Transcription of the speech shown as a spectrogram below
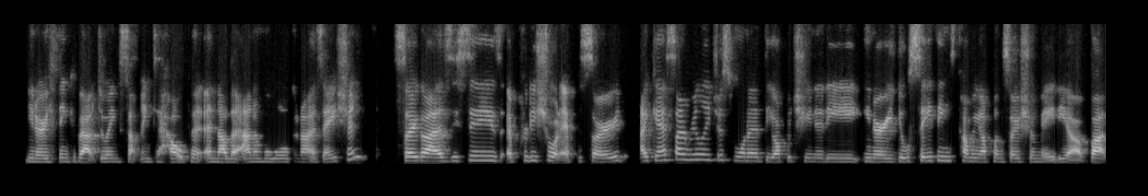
you know, think about doing something to help another animal organization. So, guys, this is a pretty short episode. I guess I really just wanted the opportunity. You know, you'll see things coming up on social media, but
